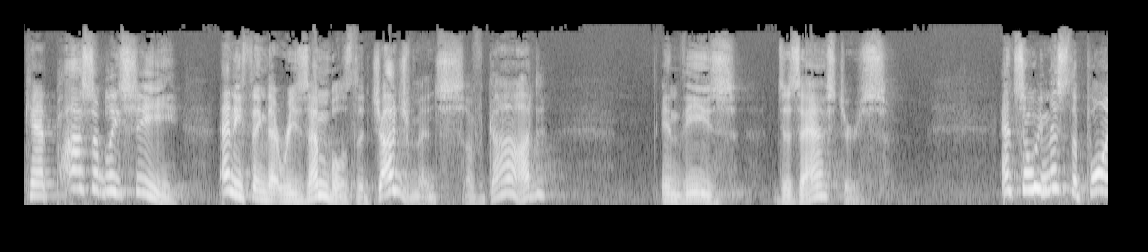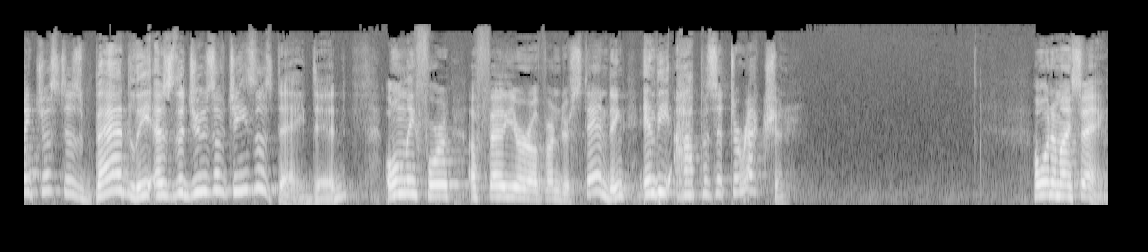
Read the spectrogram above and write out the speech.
can't possibly see anything that resembles the judgments of God in these disasters. And so we miss the point just as badly as the Jews of Jesus' day did, only for a failure of understanding in the opposite direction. Well, what am I saying?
